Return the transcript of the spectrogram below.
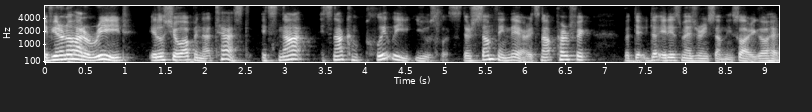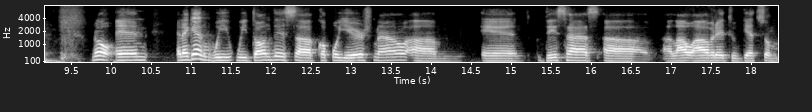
If you don't know how to read, it'll show up in that test. It's not it's not completely useless. There's something there. It's not perfect, but th- th- it is measuring something. Sorry, go ahead. No, and and again, we we done this a couple years now, um, and this has uh, allowed Abre to get some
